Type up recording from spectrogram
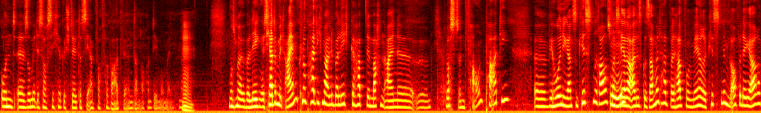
Und äh, somit ist auch sichergestellt, dass sie einfach verwahrt werden dann auch in dem Moment. Ne? Hm. Muss man überlegen. Ich hatte mit einem Club, hatte ich mal überlegt gehabt, wir machen eine äh, Lost and Found Party. Äh, wir holen die ganzen Kisten raus, was Mhm. er da alles gesammelt hat, weil er hat wohl mehrere Kisten im Laufe der Jahre.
